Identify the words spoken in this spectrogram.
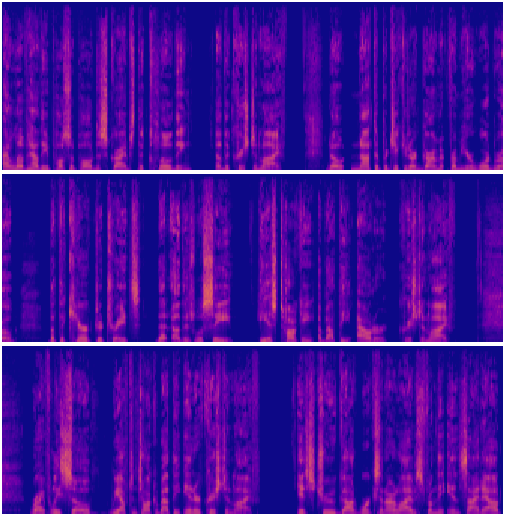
I love how the apostle Paul describes the clothing of the Christian life. No, not the particular garment from your wardrobe, but the character traits that others will see. He is talking about the outer Christian life. Rightfully so, we often talk about the inner Christian life. It's true God works in our lives from the inside out,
